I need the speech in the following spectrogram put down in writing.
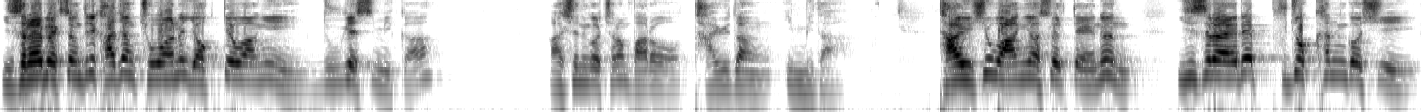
이스라엘 백성들이 가장 좋아하는 역대 왕이 누구겠습니까? 아시는 것처럼 바로 다윗왕입니다. 다윗이 왕이었을 때에는 이스라엘에 부족한 것이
